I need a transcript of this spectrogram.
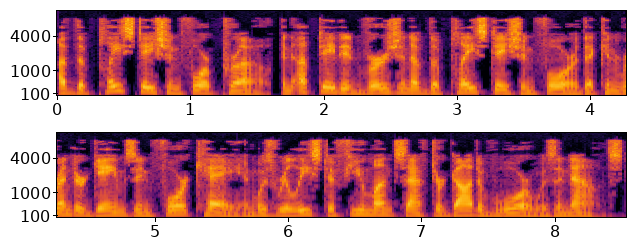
of the PlayStation 4 Pro, an updated version of the PlayStation 4 that can render games in 4K and was released a few months after God of War was announced.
